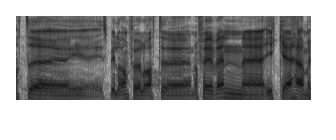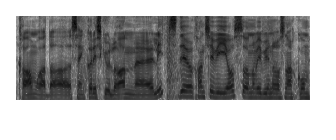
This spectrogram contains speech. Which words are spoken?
at uh, spillerne føler at uh, når FVN uh, ikke er her med kamera, da senker de skuldrene litt. Det gjør kanskje vi også når vi begynner å snakke om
